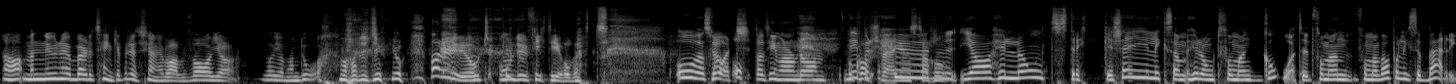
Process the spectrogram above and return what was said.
Ja, men nu när jag började tänka på det så känner jag bara, vad gör, vad gör man då? vad, hade du gjort? vad hade du gjort om du fick det jobbet? Åh, vad svårt. åtta timmar om dagen på Det Korsvägens hur, station. ja, hur långt sträcker sig, liksom, hur långt får man gå? Typ? Får, man, får man vara på Liseberg?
